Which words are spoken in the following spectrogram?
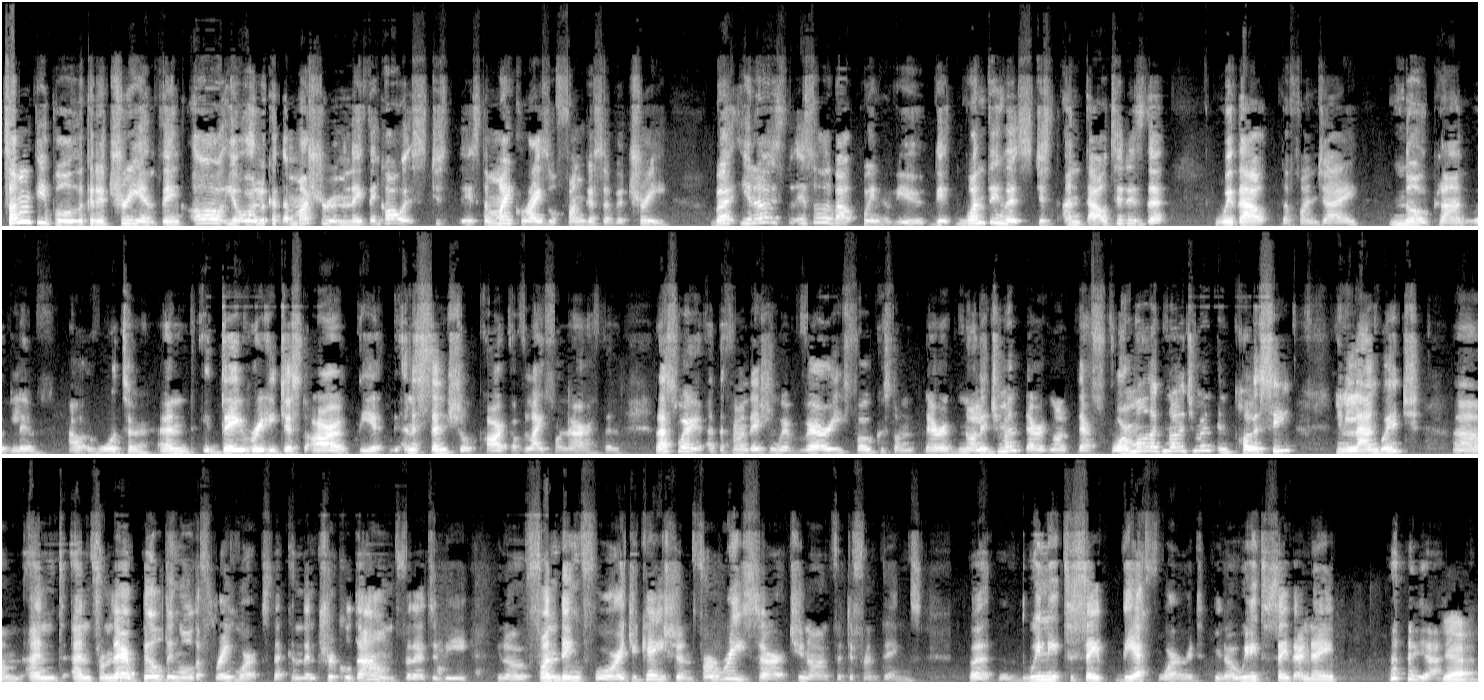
Some people look at a tree and think, oh, you know, or look at the mushroom and they think, oh, it's just it's the mycorrhizal fungus of a tree. But you know, it's it's all about point of view. The one thing that's just undoubted is that without the fungi, no plant would live out of water, and they really just are the an essential part of life on Earth. And that's why at the foundation we're very focused on their acknowledgement, their their formal acknowledgement in policy, in language, um, and and from there building all the frameworks that can then trickle down for there to be you know funding for education for research you know and for different things but we need to say the f word you know we need to say their mm-hmm. name yeah yeah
